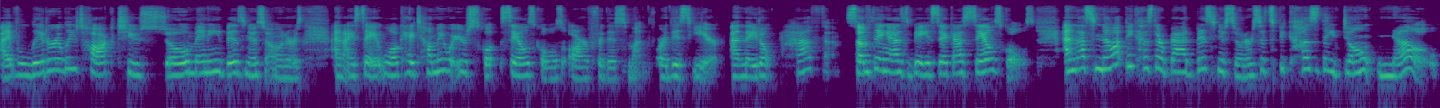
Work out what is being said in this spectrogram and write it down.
i've literally talked to so many business owners and i say well okay tell me what your sales goals are for this month or this year. And they don't have them. Something as basic as sales goals. And that's not because they're bad business owners, it's because they don't know.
